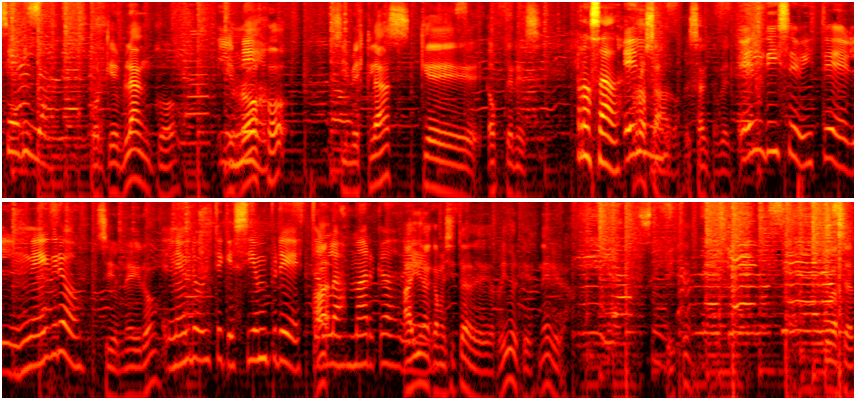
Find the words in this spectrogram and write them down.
Sería. Porque blanco y, rojo, si mezclas, ¿qué obtenés? Rosado. Él, Rosado, exactamente. Él dice, viste, el negro. Sí, el negro. El negro, viste, que siempre están Ah, las marcas de... Hay una camiseta de River que es negra, Sí. ¿viste? ¿Qué va a ser?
